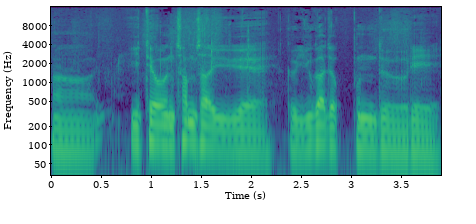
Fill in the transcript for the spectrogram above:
어 이태원 참사 이후에 그 유가족 분들이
